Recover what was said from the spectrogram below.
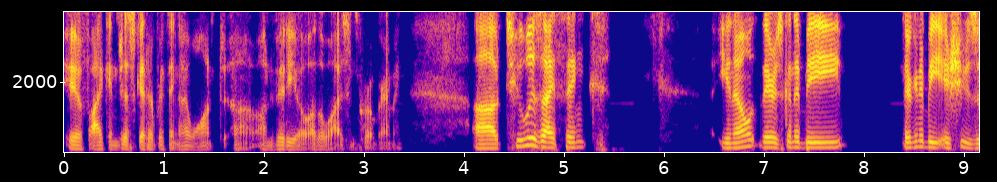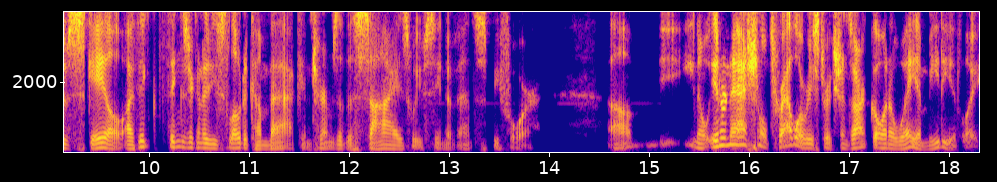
if I can just get everything I want uh, on video otherwise in programming? Uh, two is I think, you know, there's going to be there are going to be issues of scale. I think things are going to be slow to come back in terms of the size we've seen events before. Um, you know, international travel restrictions aren't going away immediately.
